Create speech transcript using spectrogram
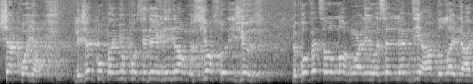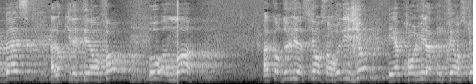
Chers croyants, les jeunes compagnons possédaient une énorme science religieuse. Le prophète sallallahu alayhi wa sallam dit à Abdullah ibn Abbas, alors qu'il était enfant, Ô oh Allah, accorde-lui la science en religion et apprends-lui la compréhension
